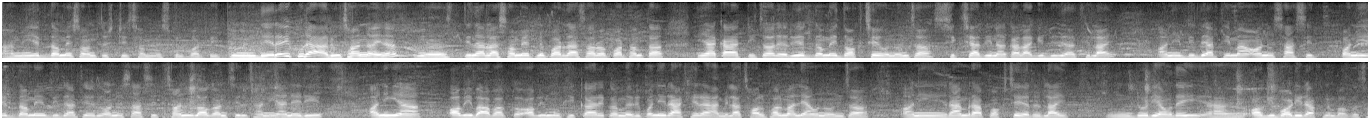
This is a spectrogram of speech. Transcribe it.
हामी एकदमै सन्तुष्टि छौँ स्कुलप्रति। धेरै कुराहरू छन् होइन? तिनीहरूलाई समेट्नु पर्दा सर्वप्रथम त यहाँका टिचरहरू एकदमै दक्ष हुनुहुन्छ शिक्षा दिनका लागि विद्यार्थीलाई। अनि विद्यार्थीमा अनुशासित पनि एकदमै विद्यार्थीहरू अनुशासित छन् लगनशील छन् यहाँनिर। अनि यहाँ अभिभावक अभिमुखी कार्यक्रमहरू पनि राखेर हामीलाई छलफलमा ल्याउनुहुन्छ। अनि राम्रा पक्षहरूलाई डोर्याउँदै अघि बढिराख्नु भएको छ।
